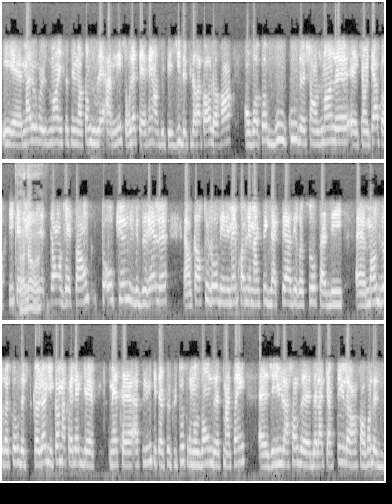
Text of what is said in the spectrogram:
Et euh, malheureusement, et ça c'est une mention que je voulais amener sur le terrain en DPJ depuis le rapport Laurent, on voit pas beaucoup de changements là, euh, qui ont été apportés. Quelques Ah non, hein? suggestions récentes, pas aucune, je vous dirais, là, encore toujours des, les mêmes problématiques d'accès à des ressources, à des euh, manques de ressources de psychologues. Et comme ma collègue euh, Maître euh, Assouline, qui était un peu plus tôt sur nos ondes ce matin, euh, j'ai eu la chance de, de la capter là, en changeant de,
